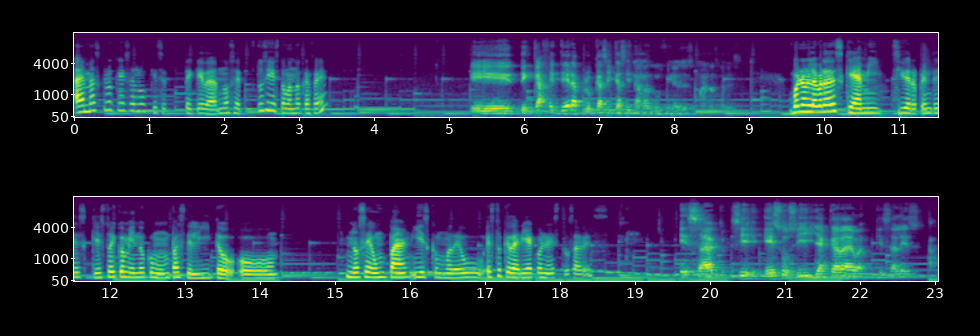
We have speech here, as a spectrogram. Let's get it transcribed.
Además, creo que es algo que se te queda. No sé, ¿tú sigues tomando café? Eh, de cafetera, pero casi, casi nada más los fines de semana, ¿sabes? Bueno, la verdad es que a mí, si de repente es que estoy comiendo como un pastelito o no sé, un pan y es como de, uh, esto quedaría con esto, ¿sabes? Exacto, sí, eso sí, ya cada que sales a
